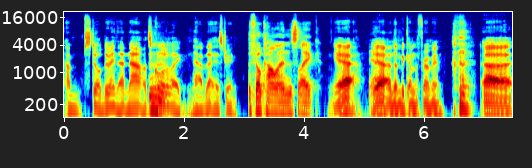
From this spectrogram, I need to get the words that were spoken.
I'm still doing that now. It's Mm-hmm. cool to like have that history. The Phil Collins, like, Yeah, Yeah. yeah, and then become the frontman. uh,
